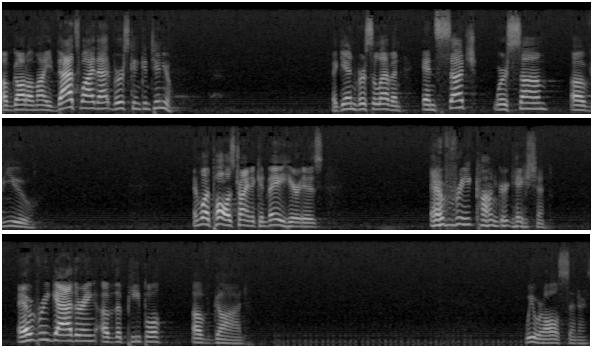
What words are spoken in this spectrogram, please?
of God Almighty. That's why that verse can continue. Again, verse 11, and such were some of you. And what Paul is trying to convey here is every congregation, every gathering of the people of God. We were all sinners.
